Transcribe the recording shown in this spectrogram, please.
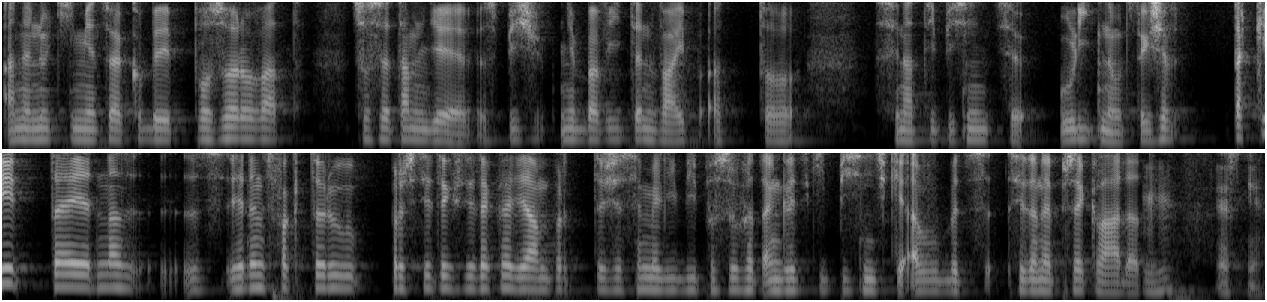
a nenutí mě to jakoby pozorovat, co se tam děje. Spíš mě baví ten vibe a to si na té písničce ulítnout. Takže taky to je jedna z, jeden z faktorů, proč ty texty takhle dělám, protože se mi líbí poslouchat anglické písničky a vůbec si to nepřekládat. Mm-hmm, jasně.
